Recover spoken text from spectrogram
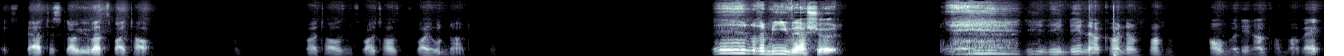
Experte ist, glaube ich, über 2000. 2000, 2200. Ein Remis wäre schön. Nee, nee, nee, na komm, dann machen, hauen wir den einfach mal weg.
